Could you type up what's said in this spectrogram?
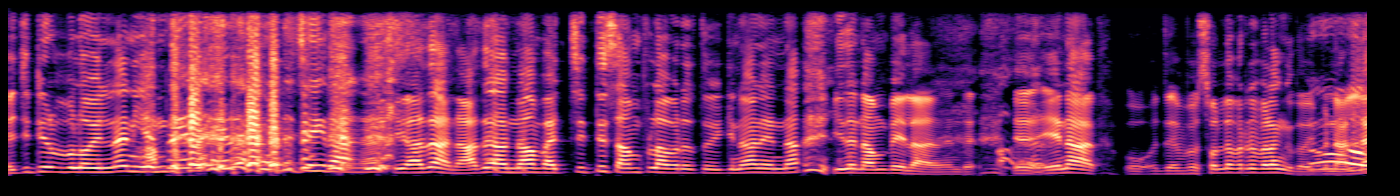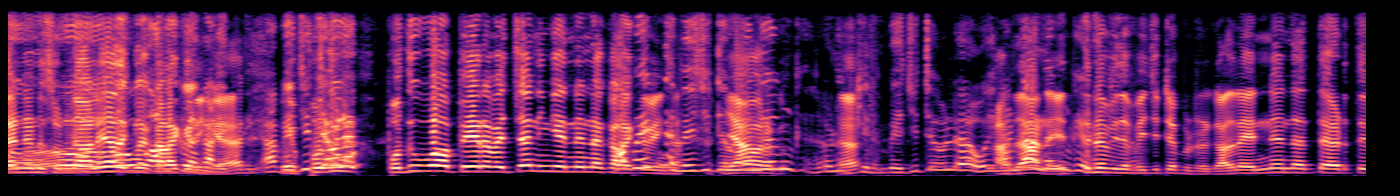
வெஜிடபிள் ஆயில்னா நீ எந்த அதான் அதை நான் வச்சுட்டு சன்ஃப்ளவரை தூக்கினா என்ன? இதை நம்ப இல்லாது ஏன்னா சொல்ல வர விளங்குதோ? இப்போ நல்லெண்ணெய்னு சொன்னாலே அதுக்குள்ள கலக்குறீங்க. நீங்க பொது பொதுவா பேரை வச்சா நீங்க என்னென்ன கலக்குவீங்க? அதான் எத்தனை வித வெஜிடபிள் இருக்கு? அதுல என்னென்னத்தை எடுத்து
